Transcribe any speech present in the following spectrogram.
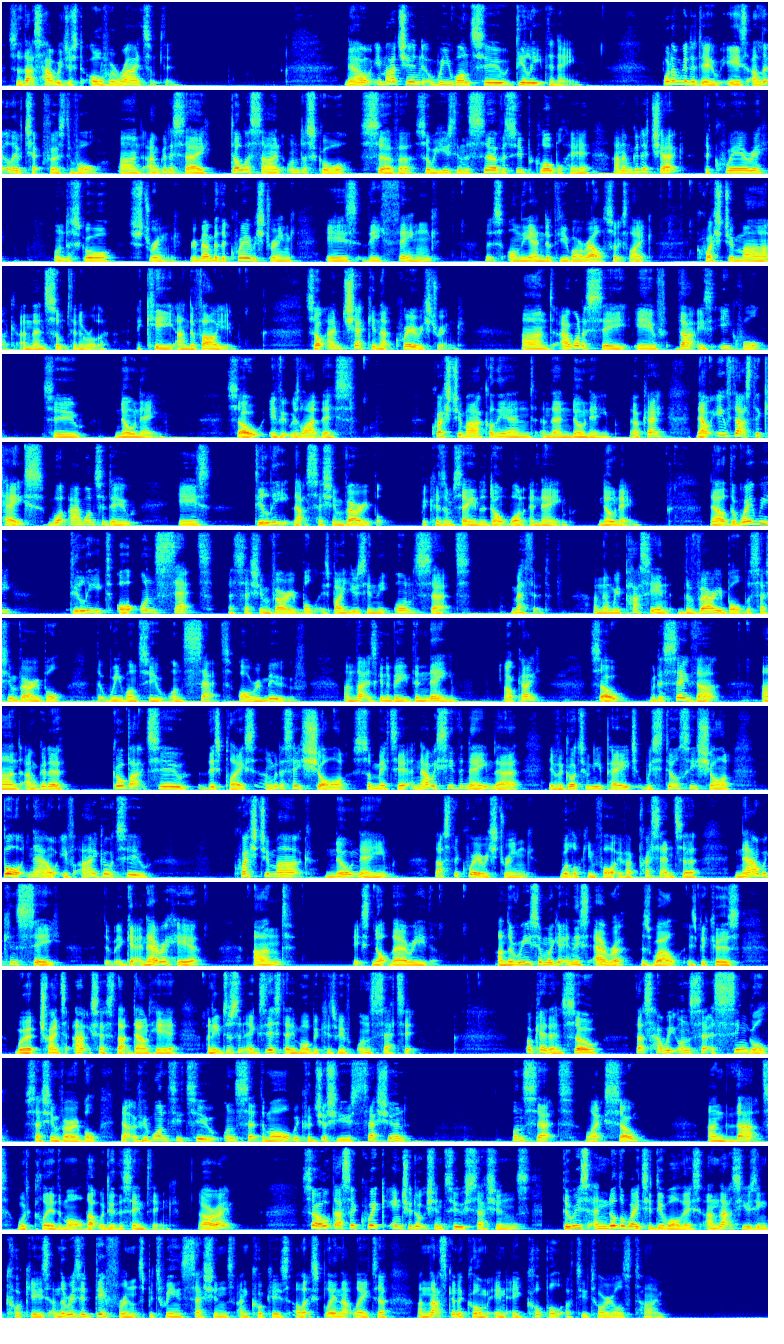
So that's how we just override something. Now imagine we want to delete the name. What I'm going to do is a little if check first of all, and I'm going to say dollar sign underscore server. So we're using the server super global here, and I'm going to check the query underscore string. Remember the query string is the thing that's on the end of the URL. So it's like question mark and then something or other, a key and a value. So I'm checking that query string and I want to see if that is equal to no name. So if it was like this, question mark on the end and then no name, okay? Now if that's the case, what I want to do is delete that session variable because I'm saying I don't want a name, no name. Now the way we delete or unset a session variable is by using the unset method. And then we pass in the variable, the session variable that we want to unset or remove. And that is going to be the name. Okay, so I'm going to save that and I'm going to go back to this place. I'm going to say Shaun, submit it. And now we see the name there. If I go to a new page, we still see Shaun. But now if I go to question mark, no name, that's the query string we're looking for. If I press enter, now we can see that we get an error here and it's not there either. And the reason we're getting this error as well is because we're trying to access that down here and it doesn't exist anymore because we've unset it. Okay then, so that's how we unset a single session variable. Now if we wanted to unset them all, we could just use session unset like so, and that would clear them all. That would do the same thing. All right. So that's a quick introduction to sessions. There is another way to do all this, and that's using cookies, and there is a difference between sessions and cookies. I'll explain that later, and that's going to come in a couple of tutorials time.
